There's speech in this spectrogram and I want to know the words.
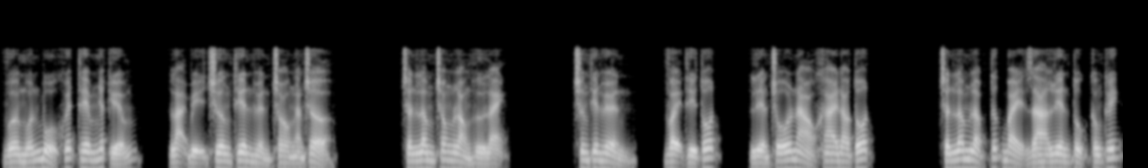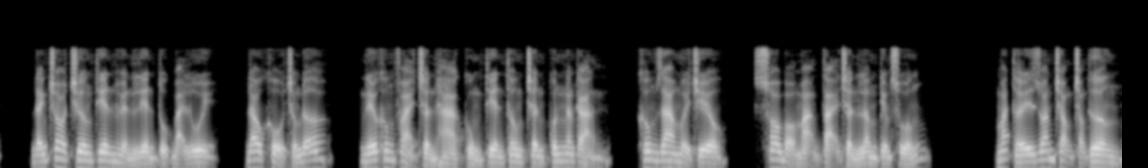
Vừa muốn bổ khuyết thêm nhất kiếm, lại bị trương thiên huyền cho ngăn trở. Trần lâm trong lòng hừ lạnh. Trương thiên huyền vậy thì tốt, liền chỗ nào khai đao tốt. Trần lâm lập tức bày ra liên tục công kích, đánh cho trương thiên huyền liên tục bại lui, đau khổ chống đỡ, nếu không phải trần hà cùng thiên thông trần quân ngăn cản, không ra mười chiêu, so bỏ mạng tại trần lâm kiếm xuống. Mắt thấy doan trọng trọng thương,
